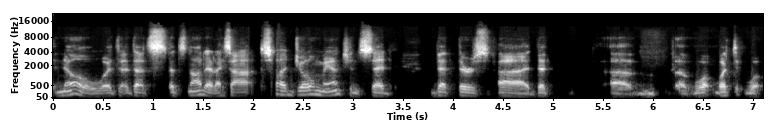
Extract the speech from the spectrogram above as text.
"No, that's that's not it." I saw saw Joe Manchin said that there's uh, that uh, uh, what what what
